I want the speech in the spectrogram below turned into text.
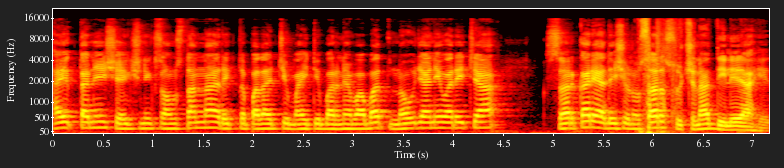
आयुक्तांनी शैक्षणिक संस्थांना रिक्त पदाची माहिती भरण्याबाबत नऊ जानेवारीच्या सरकारी आदेशानुसार सूचना दिल्या आहेत.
